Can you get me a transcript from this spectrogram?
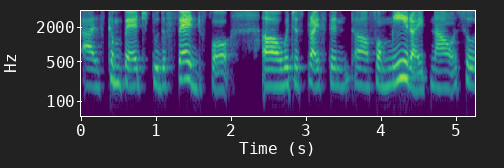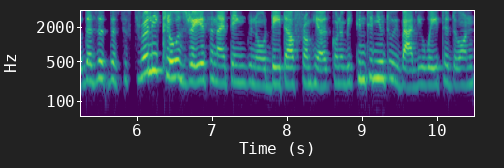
as compared to the Fed for uh, which is priced in uh, for May right now. So there's a, there's this really close race, and I think you know data from here is going to be continue to evaluated on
